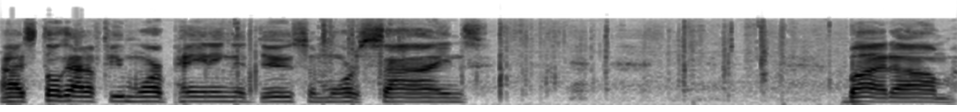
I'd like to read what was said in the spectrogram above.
I still got a few more painting to do some more signs. But um,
